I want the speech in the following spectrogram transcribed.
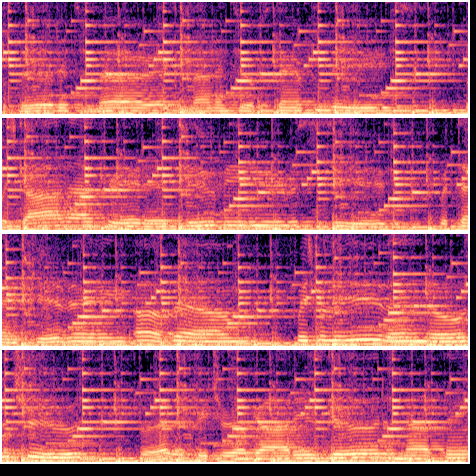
forbidden to marry, commanding to abstain from meats, which God hath created to thanksgiving of them which believe and know the truth. For every creature of God is good and nothing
